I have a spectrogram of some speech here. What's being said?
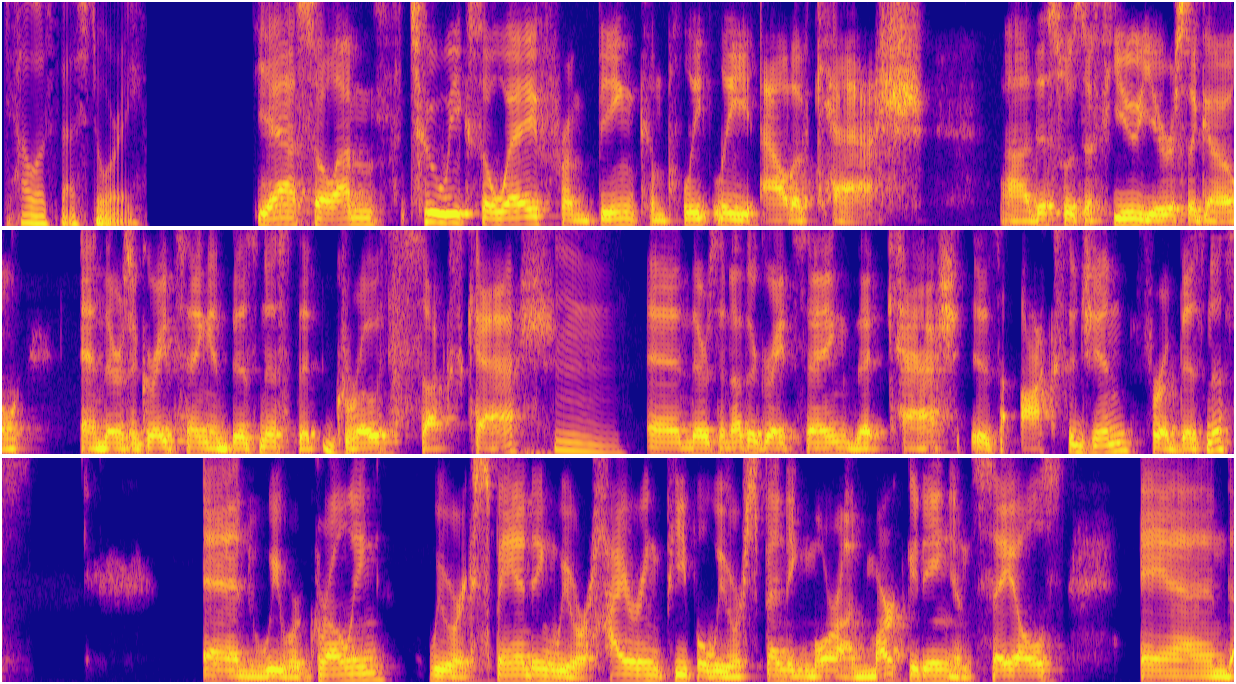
Tell us that story. Yeah, so I'm two weeks away from being completely out of cash. Uh, this was a few years ago. And there's a great saying in business that growth sucks cash. Hmm. And there's another great saying that cash is oxygen for a business. And we were growing, we were expanding, we were hiring people, we were spending more on marketing and sales. And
